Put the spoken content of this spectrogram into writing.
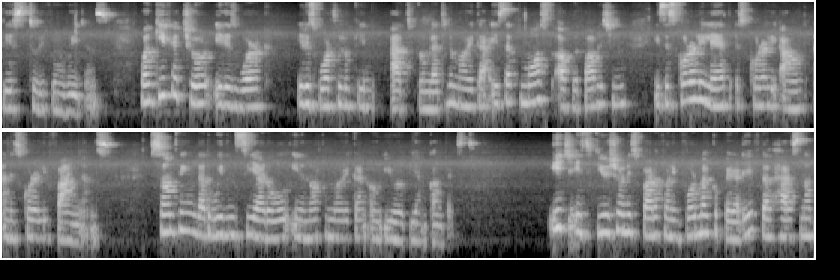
these two different regions. One key feature it is work it is worth looking at from Latin America is that most of the publishing is scholarly led, scholarly owned, and scholarly financed, something that we don't see at all in a North American or European context. Each institution is part of an informal cooperative that has not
